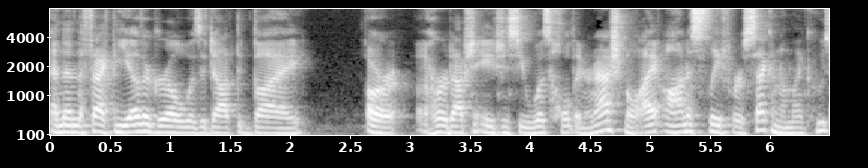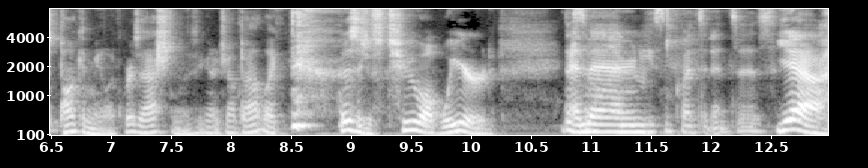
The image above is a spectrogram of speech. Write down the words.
And then the fact the other girl was adopted by, or her adoption agency was Holt International. I honestly, for a second, I'm like, who's punking me? Like, where's Ashton? Is he gonna jump out? Like, this is just too weird. The And then- similarities and coincidences. Yeah.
